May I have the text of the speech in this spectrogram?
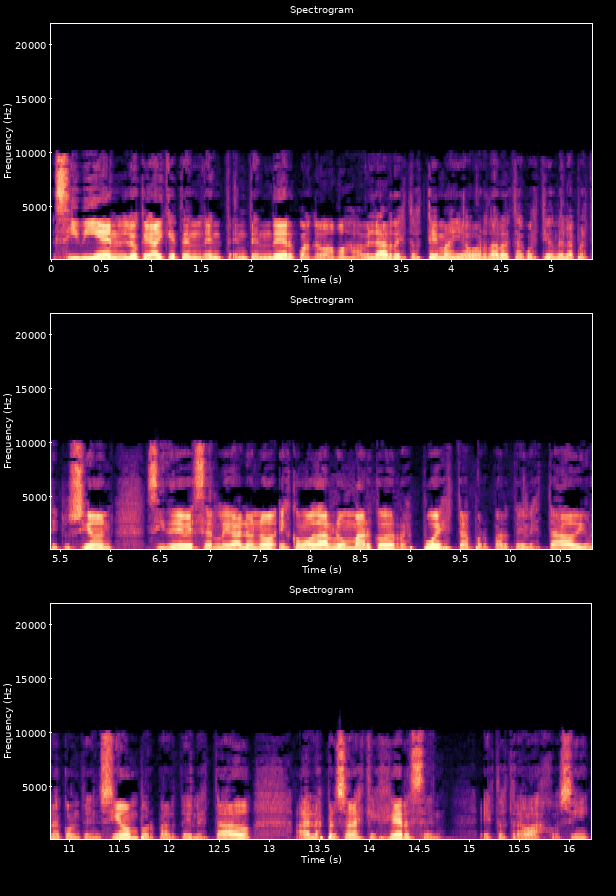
si bien lo que hay que entender cuando vamos a hablar de estos temas y abordar esta cuestión de la prostitución, si debe ser legal o no, es como darle un marco de respuesta por parte del Estado y una contención por parte del Estado a las personas que ejercen estos trabajos, ¿sí?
